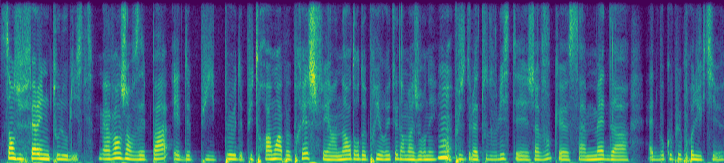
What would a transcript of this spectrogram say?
sans faire une to-do list. Mais avant, j'en faisais pas et depuis peu, depuis trois mois à peu près, je fais un ordre de priorité dans ma journée, mm. en plus de la to-do list et j'avoue que ça m'aide à être beaucoup plus productive.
